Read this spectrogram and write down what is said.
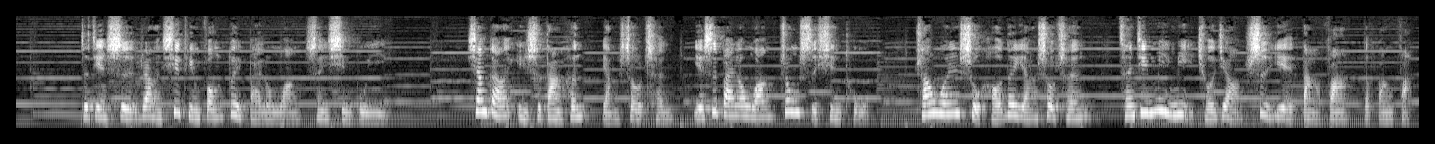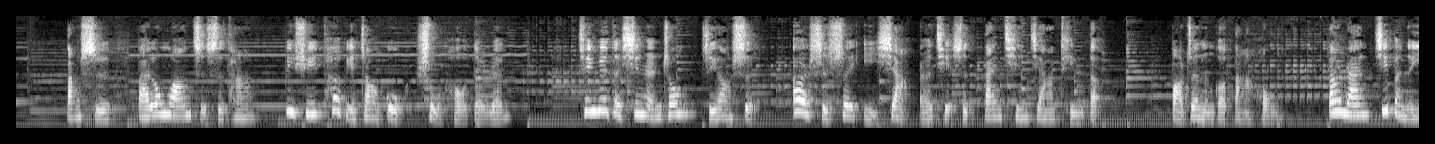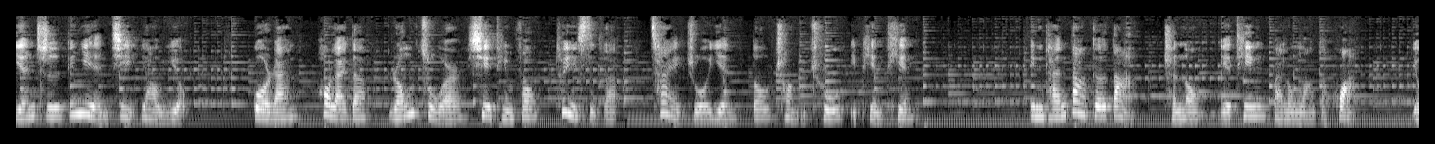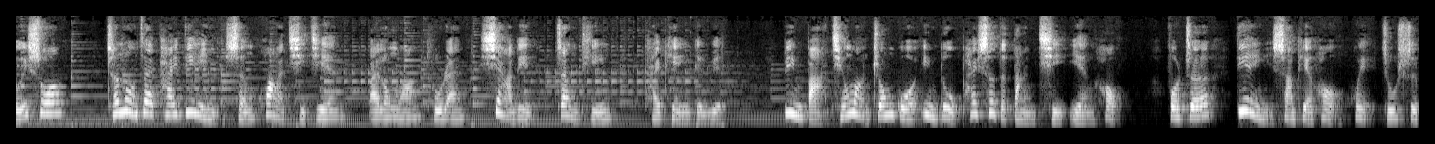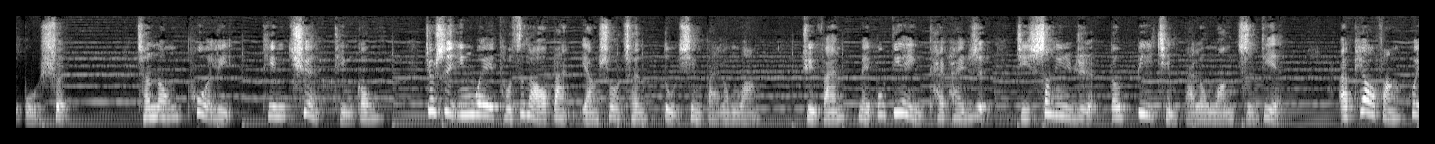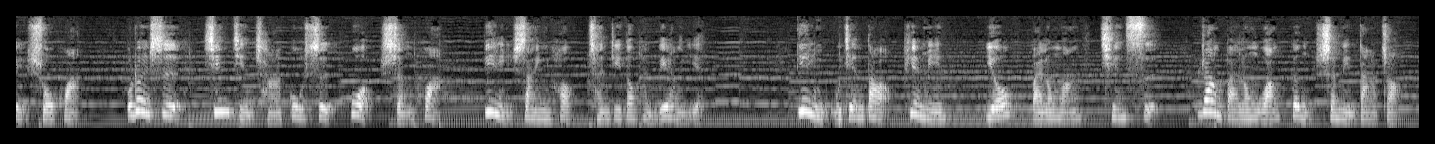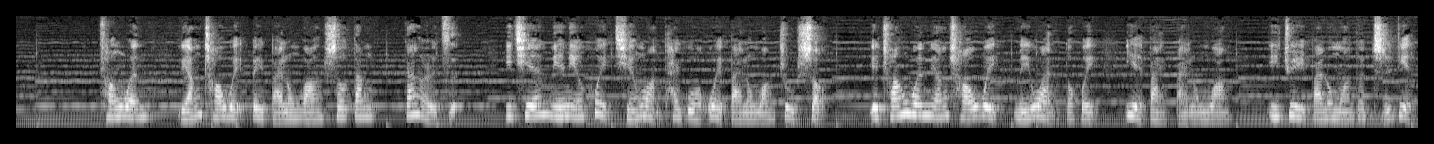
这件事让谢霆锋对白龙王深信不疑。香港影视大亨杨受成也是白龙王忠实信徒。传闻属猴的杨受成曾经秘密求教事业大发的方法，当时白龙王指示他。必须特别照顾属猴的人。签约的新人中，只要是二十岁以下，而且是单亲家庭的，保证能够大红。当然，基本的颜值跟演技要有。果然，后来的容祖儿、谢霆锋、退死的蔡卓妍都闯出一片天。影坛大哥大成龙也听白龙王的话。有一说，成龙在拍电影《神话》期间，白龙王突然下令暂停拍片一个月，并把前往中国、印度拍摄的档期延后，否则电影上片后会诸事不顺。成龙破例听劝停工。就是因为投资老板杨受成笃信白龙王，举凡每部电影开拍日及上映日都必请白龙王指点，而票房会说话。不论是新警察故事或神话，电影上映后成绩都很亮眼。电影《无间道》片名由白龙王亲赐，让白龙王更声名大噪。传闻梁朝伟被白龙王收当干儿子。以前年年会前往泰国为白龙王祝寿，也传闻梁朝伟每晚都会夜拜白龙王，依据白龙王的指点，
